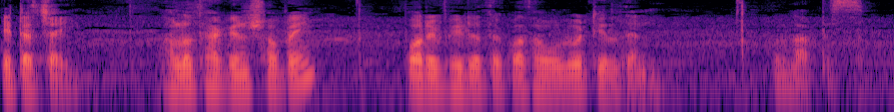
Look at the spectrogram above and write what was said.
এটা চাই। ভালো থাকেন সবাই। পরে ভিডিওতে কথা বলব। টিল দেন আল্লাহ হাফিজ।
